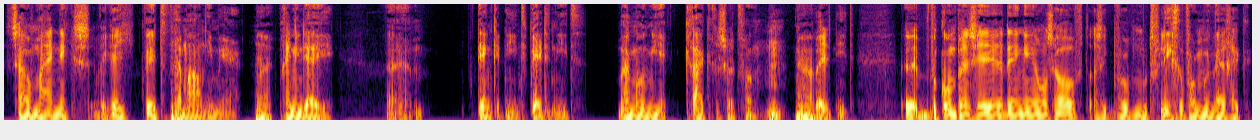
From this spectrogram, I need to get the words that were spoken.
zou mij niks... Ik weet, ik weet het helemaal niet meer. Nee. Geen idee. Uh, ik denk het niet, ik weet het niet. Maar ik ook niet, er een soort van, hm, ja. ik weet het niet. Uh, we compenseren dingen in ons hoofd. Als ik bijvoorbeeld moet vliegen voor mijn werk...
